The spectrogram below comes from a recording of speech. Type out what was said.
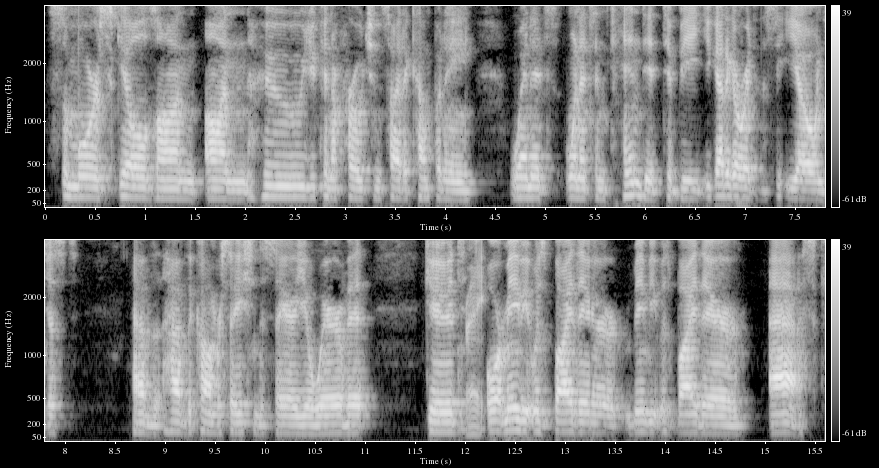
some more skills on on who you can approach inside a company when it's when it's intended to be. You got to go right to the CEO and just have the, have the conversation to say are you aware of it? Good. Right. or maybe it was by their maybe it was by their ask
